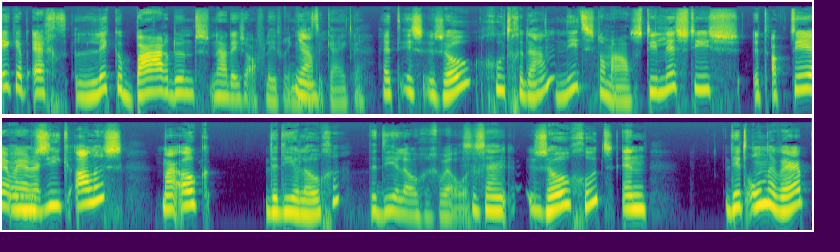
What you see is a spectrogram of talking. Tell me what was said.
Ik heb echt likkebaardend naar deze afleveringen Ja. zitten kijken. Het is zo goed gedaan. Niets normaal. Stilistisch, het De acteerwerk, muziek, alles. Maar ook de dialogen. de dialogen geweldig. Ze zijn zo goed. En dit onderwerp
